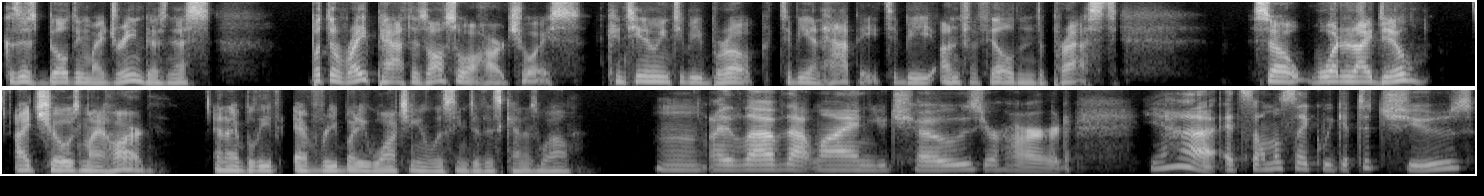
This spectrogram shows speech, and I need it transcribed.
because it's building my dream business. But the right path is also a hard choice, continuing to be broke, to be unhappy, to be unfulfilled and depressed. So, what did I do? I chose my hard. And I believe everybody watching and listening to this can as well. Mm, I love that line. You chose your hard. Yeah, it's almost like we get to choose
